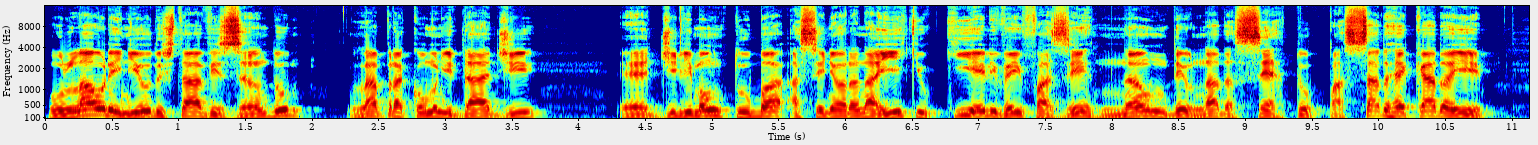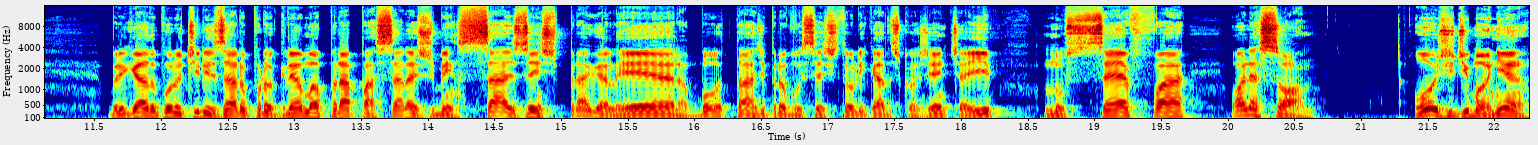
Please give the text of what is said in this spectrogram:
O Laurenildo está avisando lá para a comunidade eh, de Limontuba, a senhora Naí, que o que ele veio fazer não deu nada certo. Passado o recado aí. Obrigado por utilizar o programa para passar as mensagens para a galera. Boa tarde para vocês que estão ligados com a gente aí no Cefa. Olha só, hoje de manhã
